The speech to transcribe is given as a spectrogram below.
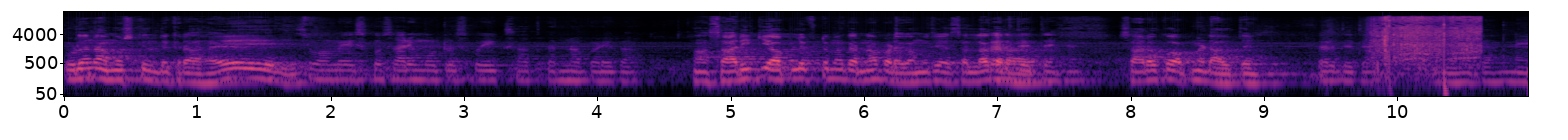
उड़ना मुश्किल दिख रहा है। सो हमें इसको सारे मोटर्स को एक साथ करना पड़ेगा। हाँ सारी की अपलिफ्ट में करना पड़ेगा मुझे ऐसा लग रहा देते है। सारों को अप में डालते हैं। कर देते हैं। यहाँ पे हमने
